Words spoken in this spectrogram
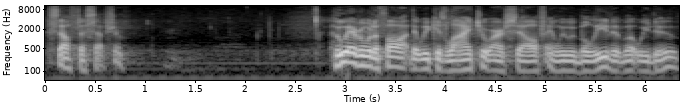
Self deception. Whoever would have thought that we could lie to ourselves and we would believe it, but we do?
